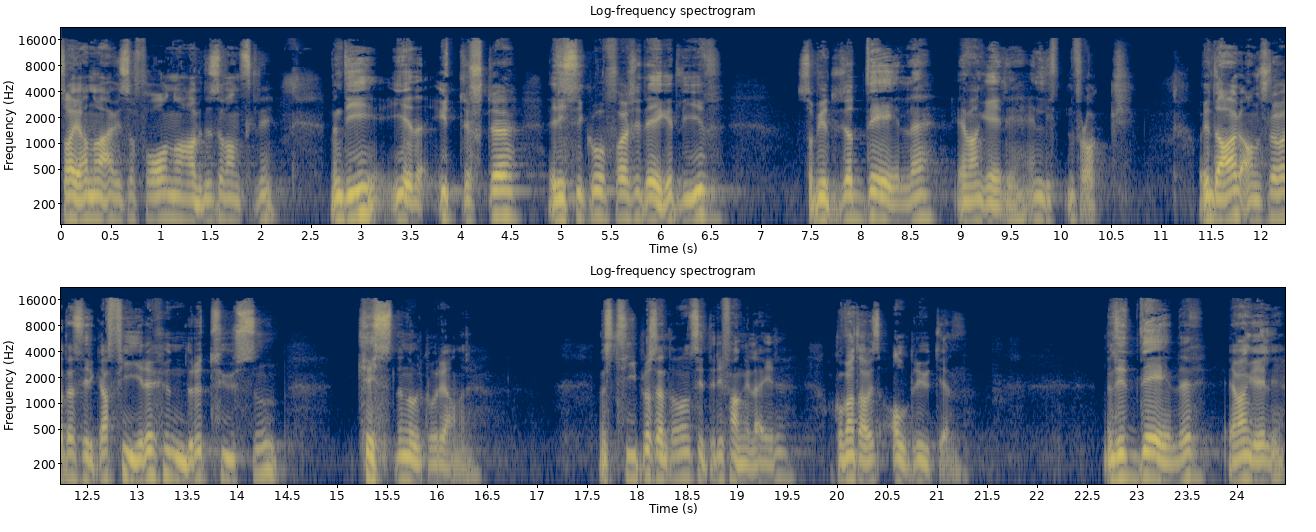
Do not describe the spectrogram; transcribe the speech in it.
sa ja, nå er vi så få, nå har vi det så vanskelig. Men de, i det ytterste risiko for sitt eget liv, så begynte de å dele evangeliet. En liten flokk. Og I dag anslår vi at det er ca. 400 000 kristne nordkoreanere. Mens 10% av dem sitter i fangeleirer og kommer antakeligvis aldri ut igjen. Men de deler evangeliet.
